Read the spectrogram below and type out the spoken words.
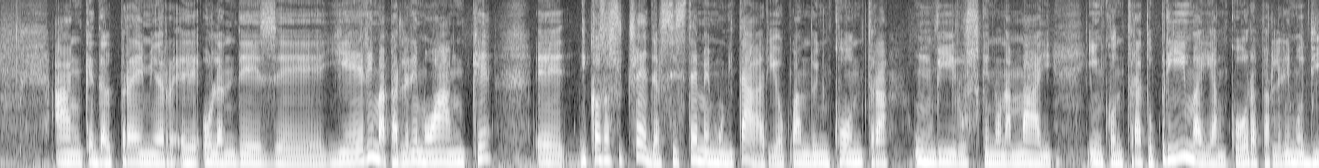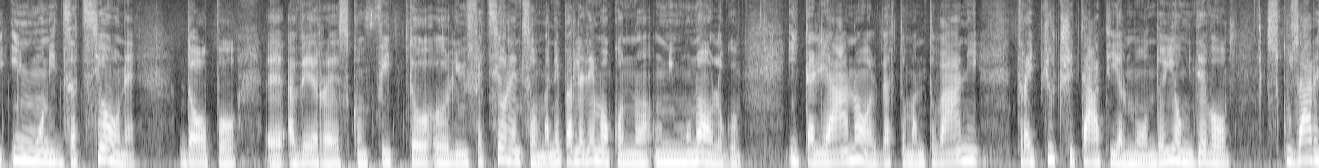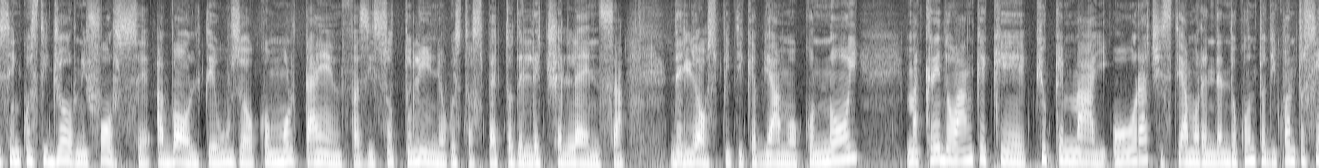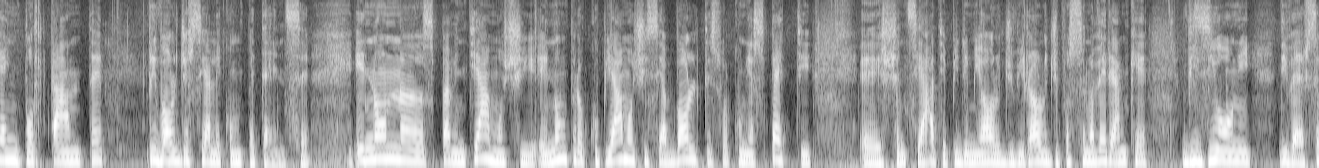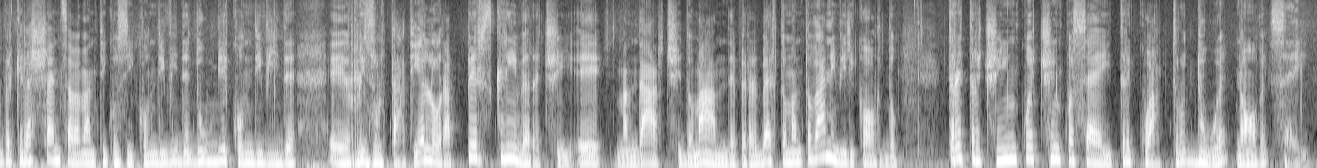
anche dal premier eh, olandese ieri, ma parleremo anche eh, di cosa succede al sistema immunitario quando incontra un virus che non ha mai incontrato prima e ancora parleremo di immunizzazione dopo eh, aver sconfitto eh, l'infezione. Insomma, ne parleremo con un immunologo italiano, Alberto Mantovani, tra i più citati al mondo. Io mi devo scusare se in questi giorni forse a volte uso con molta enfasi, sottolineo questo aspetto dell'eccellenza degli ospiti che abbiamo con noi, ma credo anche che più che mai ora ci stiamo rendendo conto di quanto sia importante rivolgersi alle competenze e non eh, spaventiamoci e non preoccupiamoci se a volte su alcuni aspetti eh, scienziati, epidemiologi, virologi possono avere anche visioni diverse perché la scienza va avanti così, condivide dubbi e condivide eh, risultati. Allora per scriverci e mandarci domande per Alberto Mantovani vi ricordo 335 56 34 296.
